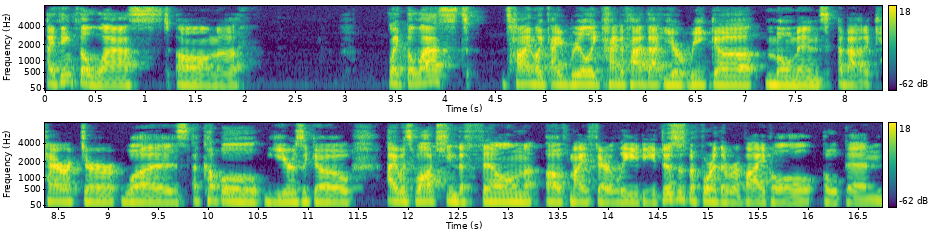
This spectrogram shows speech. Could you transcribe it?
I think the last um, like the last time like I really kind of had that eureka moment about a character was a couple years ago. I was watching the film of My Fair Lady. This was before the revival opened.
